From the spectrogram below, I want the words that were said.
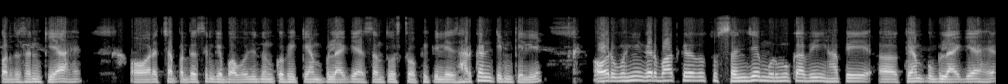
प्रदर्शन किया है और अच्छा प्रदर्शन के बावजूद उनको भी कैंप बुलाया गया है संतोष ट्रॉफी के लिए, झारखंड टीम के लिए। और वहीं अगर बात करें तो संजय मुर्मू का भी यहाँ पे कैंप बुलाया गया है।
